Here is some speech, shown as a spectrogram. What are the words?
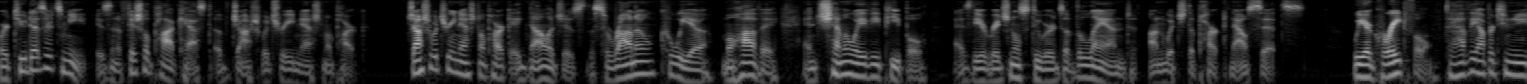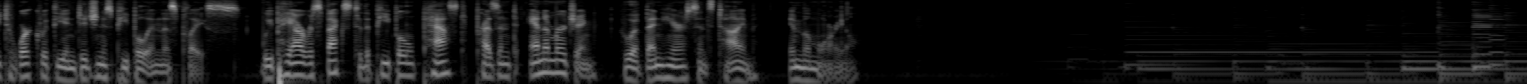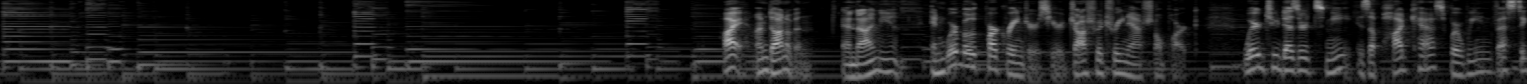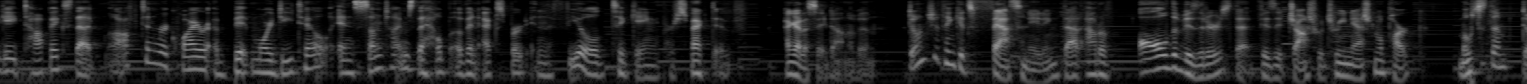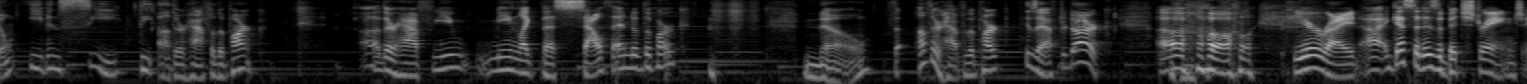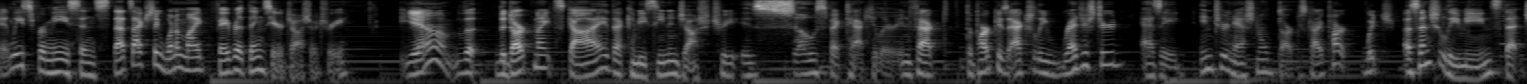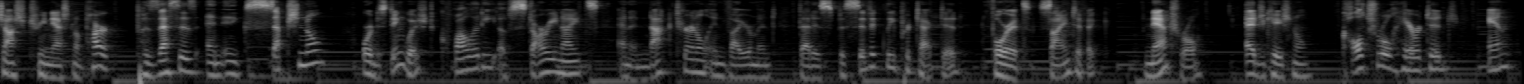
Where Two Deserts Meet is an official podcast of Joshua Tree National Park. Joshua Tree National Park acknowledges the Serrano, Cahuilla, Mojave, and Chemehuevi people as the original stewards of the land on which the park now sits. We are grateful to have the opportunity to work with the indigenous people in this place. We pay our respects to the people, past, present, and emerging, who have been here since time immemorial. Hi, I'm Donovan, And I'm Ian. and we're both park rangers here at Joshua Tree National Park. Where Two Deserts Meet is a podcast where we investigate topics that often require a bit more detail and sometimes the help of an expert in the field to gain perspective. I gotta say, Donovan, don't you think it's fascinating that out of all the visitors that visit Joshua Tree National Park, most of them don't even see the other half of the park? Other half, you mean like the south end of the park? No, the other half of the park is after dark. Oh, you're right. I guess it is a bit strange, at least for me, since that's actually one of my favorite things here Joshua Tree. Yeah, the, the dark night sky that can be seen in Joshua Tree is so spectacular. In fact, the park is actually registered as a international dark sky park, which essentially means that Joshua Tree National Park possesses an exceptional or distinguished quality of starry nights and a nocturnal environment that is specifically protected for its scientific, natural, educational, cultural heritage, and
